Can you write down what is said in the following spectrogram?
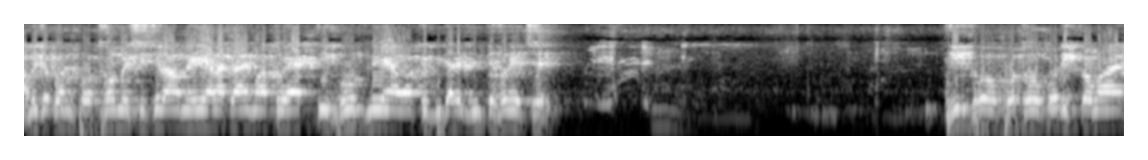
আমি যখন প্রথম এসেছিলাম এই এলাকায় মাত্র একটি ভোট নিয়ে আমাকে বিদায় দিতে হয়েছে। দীর্ঘ পথ পরিক্রমায়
